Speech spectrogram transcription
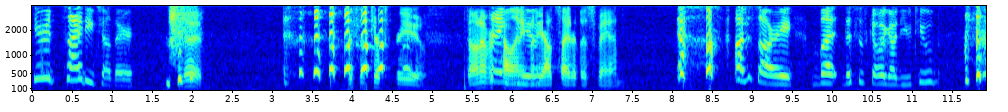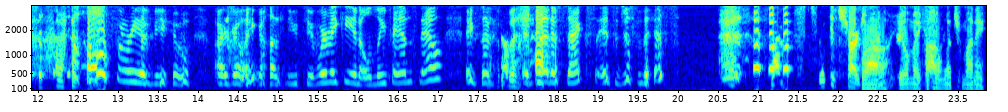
you're inside each other. Good. this is just for you. Don't ever Thank tell you. anybody outside of this van. I'm sorry, but this is going on YouTube. All three of you are going on YouTube. We're making an OnlyFans now, except instead of sex, it's just this. We could charge Wow, you'll make so much money.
